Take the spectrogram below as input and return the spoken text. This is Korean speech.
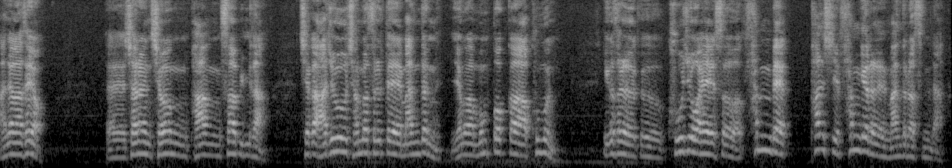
안녕하세요. 에, 저는 정방섭입니다. 제가 아주 젊었을 때 만든 영어 문법과 구문 이것을 그 구조화해서 383개를 만들었습니다.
